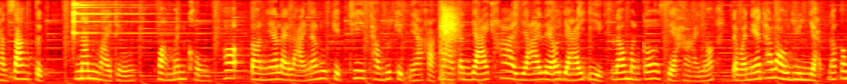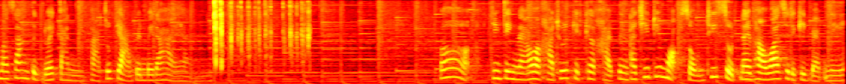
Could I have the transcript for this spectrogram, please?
การสร้างตึก นั่นหมายถึงความมั่นคง เพราะตอนนี้หลาย ๆ นักธุรกิจที่ทำธุรกิจเนี้ยค่ะพากันย้ายค่ายย้ายแล้วย้ายอีก แล้วมันก็เสียหายเนาะแต่วันนี้ถ้าเรายืนหยัดแล้วก็มาสร้างตึกด้วยกันค่ะทุกอย่างเป็นไปได้ค่ะก็ จริง ๆ แล้วอะค่ะธุรกิจเครือข่ายเป็นอาชีพที่เหมาะสมที่สุดในภาวะเศรษฐกิจแบบนี้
